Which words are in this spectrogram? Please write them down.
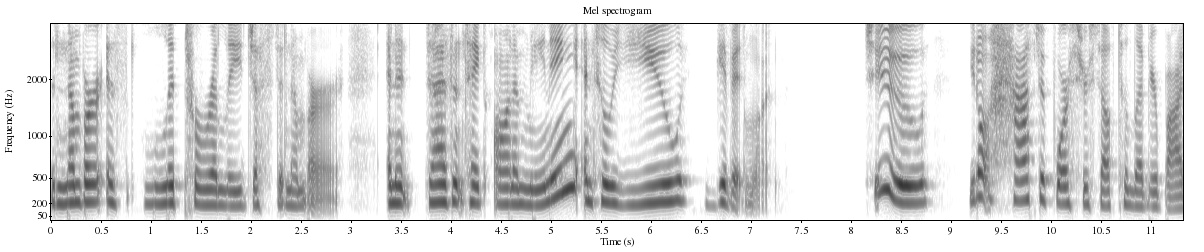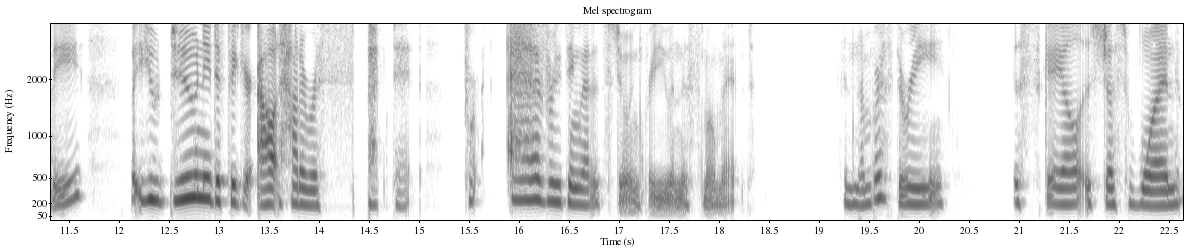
The number is literally just a number, and it doesn't take on a meaning until you give it one. Two, you don't have to force yourself to love your body, but you do need to figure out how to respect it everything that it's doing for you in this moment. And number three, the scale is just one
